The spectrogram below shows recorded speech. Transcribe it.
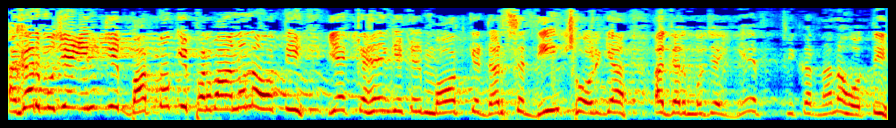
اگر مجھے ان کی باتوں کی پرواہ نہ ہوتی، یہ کہیں گے کہ موت کے ڈر سے دین چھوڑ گیا۔ اگر مجھے یہ فکر نہ نہ ہوتی،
